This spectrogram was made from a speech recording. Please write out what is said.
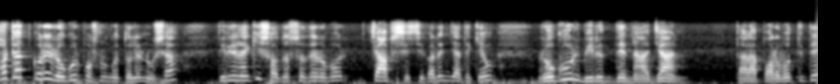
হঠাৎ করে রঘুর প্রসঙ্গ তোলেন উষা তিনি নাকি সদস্যদের ওপর চাপ সৃষ্টি করেন যাতে কেউ রঘুর বিরুদ্ধে না যান। তারা পরবর্তীতে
